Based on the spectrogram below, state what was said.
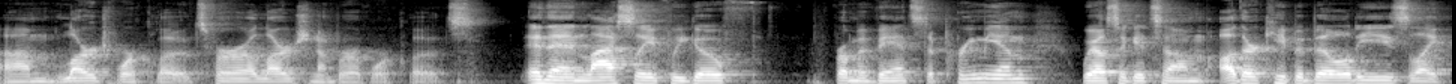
um, large workloads, for a large number of workloads. And then lastly, if we go from advanced to premium, we also get some other capabilities like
